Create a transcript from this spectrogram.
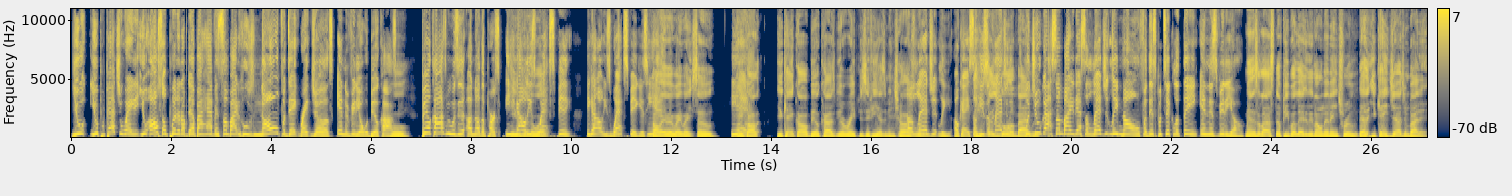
you you perpetuate it. You also put it up there by having somebody who's known for date rape jugs in the video with Bill Cosby. Ooh. Bill Cosby was another person. He, He got all these the wax fig. He got all these wax figures. He Oh had. wait, wait, wait, wait. So he you had call you can't call Bill Cosby a rapist if he hasn't been charged. allegedly. Okay, so he's So allegedly. by But with- you got somebody that's allegedly known for this particular thing in this video. Man, there's a lot of stuff people allegedly know that ain't true. That you can't judge them by that.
